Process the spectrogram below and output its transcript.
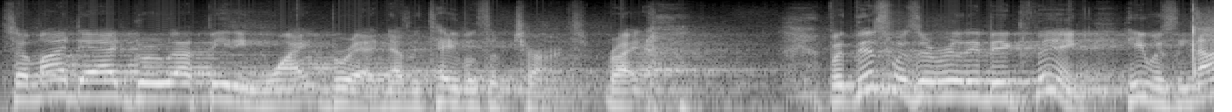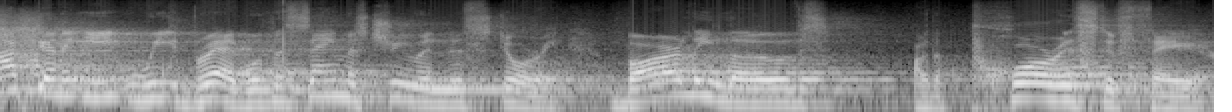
So my dad grew up eating white bread. Now, the tables have turned, right? But this was a really big thing. He was not going to eat wheat bread. Well, the same is true in this story. Barley loaves are the poorest of fare.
